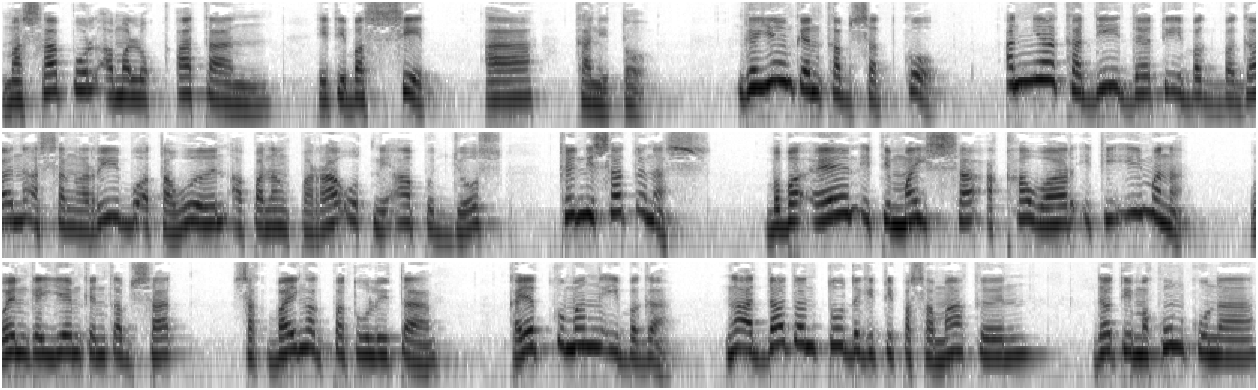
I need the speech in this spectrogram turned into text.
masapul a malukatan iti basit a kanito Gayem ken kabsat ko, anya kadi dati ibagbaga na asangaribo at awen a panang paraot ni Apo Diyos ken ni Satanas. Babaen iti maysa akawar iti imana. Wen gayem ken kabsat, sakbay ngagpatuloy ta, kayat kuman nga ibaga, nga addadan to dagiti pasamaken, dati makunkuna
